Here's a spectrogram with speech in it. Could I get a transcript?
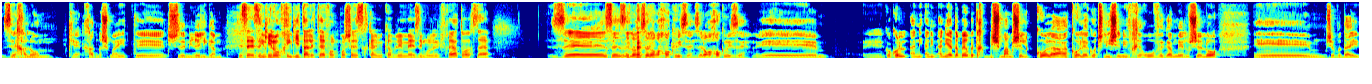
זה חלום, כן, חד משמעית, אה, אני חושב שזה נראה לי גם... זה זה אם- כאילו אם- חיכית לטלפון כמו ששחקנים מקבלים אה, זימון לנבחרת, או איך זה היה? זה, זה, זה, לא, זה לא רחוק מזה, זה לא רחוק מזה. אה, קודם כל, אני, אני, אני אדבר בטח בשמם של כל הקולגות שלי שנבחרו וגם אלו שלא, שוודאי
